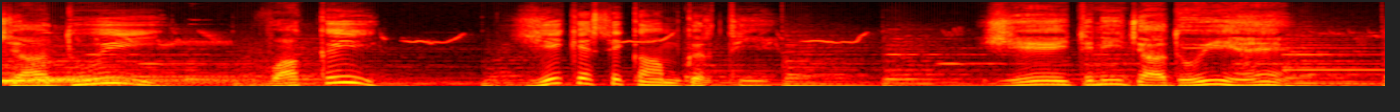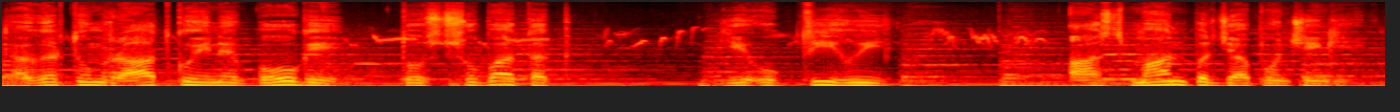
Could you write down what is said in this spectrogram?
جادوئی؟ واقعی؟ یہ کیسے کام کرتی ہیں؟ یہ اتنی جادوئی ہیں کہ اگر تم رات کو انہیں بو گے تو صبح تک یہ اگتی ہوئی آسمان پر جا پہنچیں گی۔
